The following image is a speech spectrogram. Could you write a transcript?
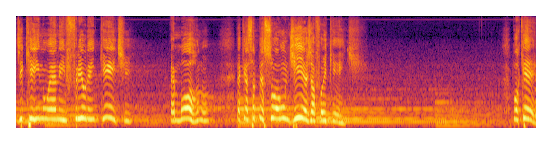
de quem não é nem frio nem quente, é morno, é que essa pessoa um dia já foi quente. Porque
